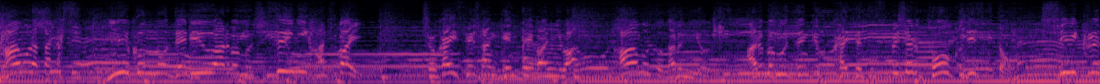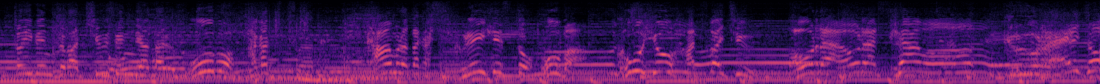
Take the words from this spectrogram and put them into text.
川村隆入魂のデビューアルバムついに発売初回生産限定版には川本なるによるアルバム全曲解説スペシャルトークディスクとシークレットイベントが抽選で当たる応募はがき付き川村隆グレイテストオーバー好評発売中。オラオラカモングレイト!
